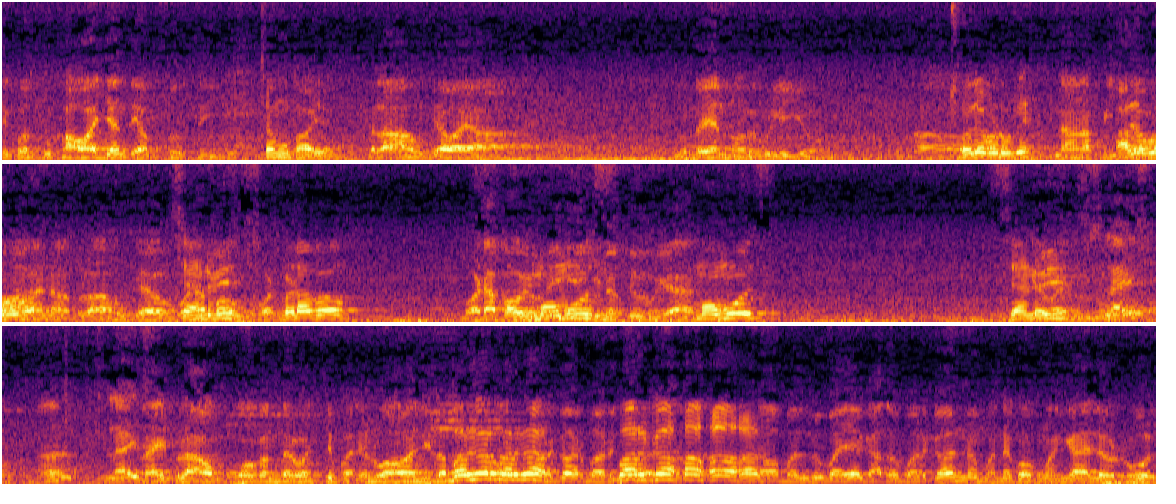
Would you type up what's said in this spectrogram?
એક વસ્તુ ખાવા ગયા ને તે અફસોસ થઈ ગયો. ચમ ખાવા પેલા શું કહેવાય હું તો એ નોમે ભૂલી ગયો. છોલે ભટુરે ના ના પિઝા? આવે ને પેલા શું કહેવાય? સેન્ડવિચ વડાપાવ- વડાપાવ? એમને નતું યાર. Momos sandwich. સ્લાઈસ? હા? સ્લાઈસ? રાઈટ પેલા કોક અંદર વચ્ચે ભરેલું આવે લીલા burger, burger. Burger burger. Burger. તો બલ્લુભાઈએ ગાતો બર્ગર ને મને કોક મંગાવેલો રોલ.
